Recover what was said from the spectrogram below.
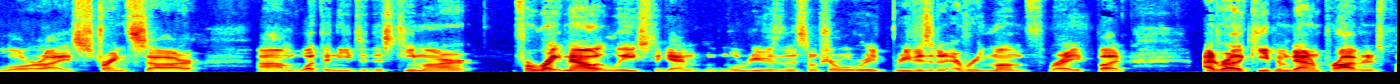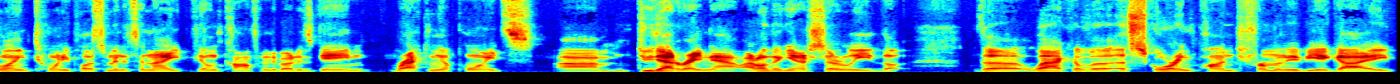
Lohrei's strengths are, um, what the needs of this team are. For right now, at least. Again, we'll revisit this. I'm sure we'll re- revisit it every month, right? But I'd rather keep him down in Providence playing 20 plus minutes a night, feeling confident about his game, racking up points. Um, do that right now. I don't think necessarily the the lack of a, a scoring punch from maybe a guy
